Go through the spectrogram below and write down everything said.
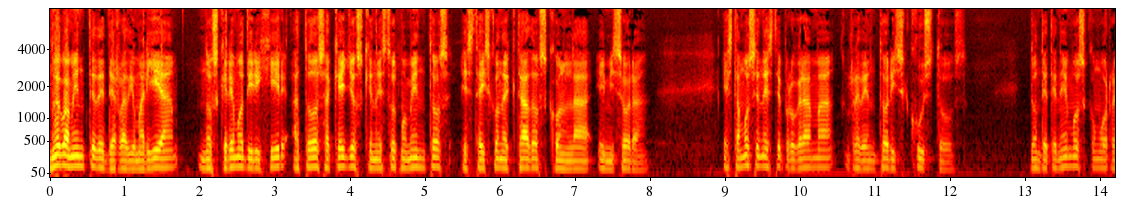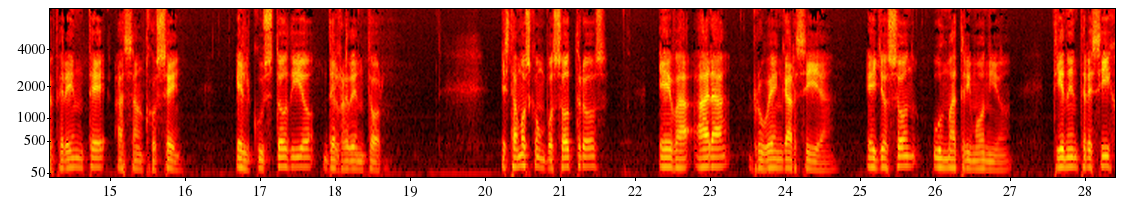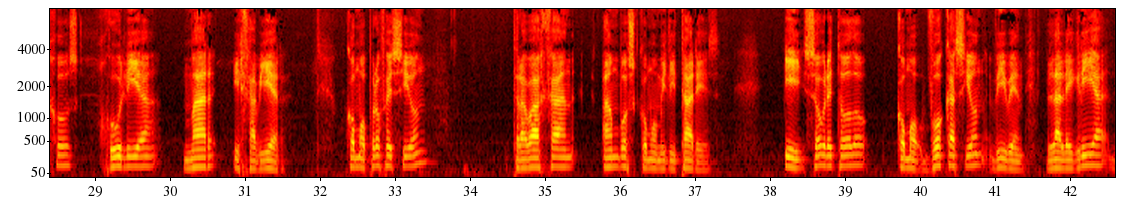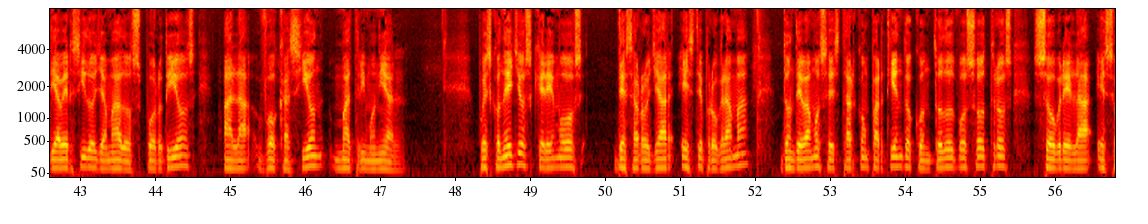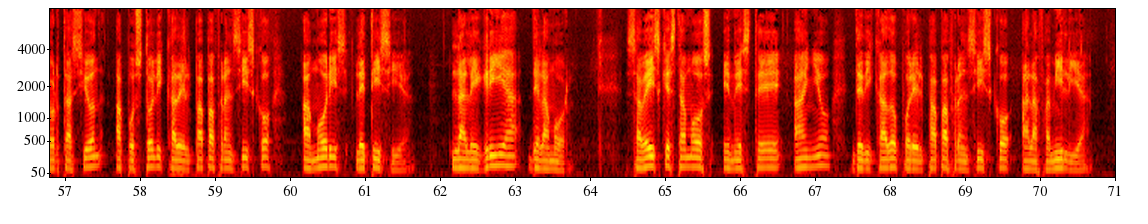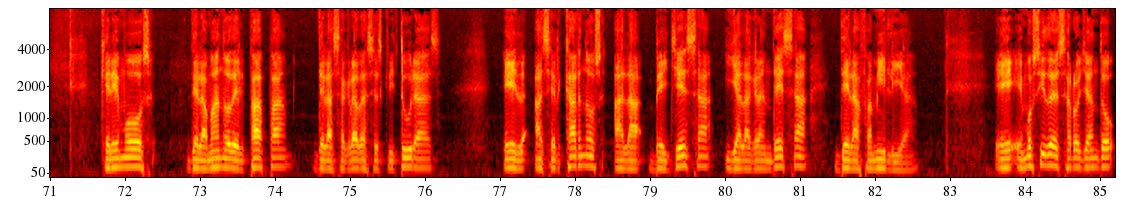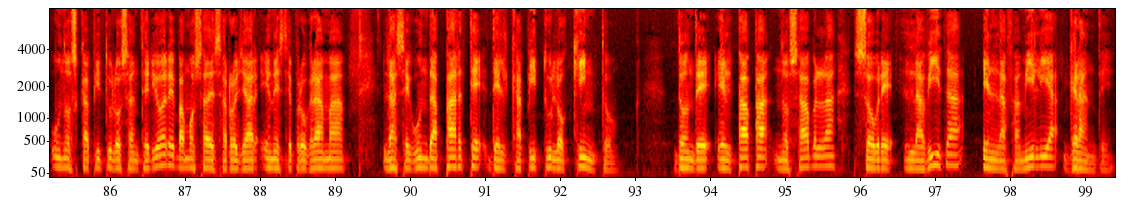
Nuevamente desde Radio María nos queremos dirigir a todos aquellos que en estos momentos estáis conectados con la emisora. Estamos en este programa Redentoris Custos, donde tenemos como referente a San José, el custodio del Redentor. Estamos con vosotros, Eva Ara, Rubén García. Ellos son un matrimonio. Tienen tres hijos, Julia, Mar y Javier. Como profesión, trabajan ambos como militares y, sobre todo, como vocación viven la alegría de haber sido llamados por Dios a la vocación matrimonial. Pues con ellos queremos desarrollar este programa donde vamos a estar compartiendo con todos vosotros sobre la exhortación apostólica del Papa Francisco Amoris Leticia, la alegría del amor. Sabéis que estamos en este año dedicado por el Papa Francisco a la familia. Queremos, de la mano del Papa, de las Sagradas Escrituras, el acercarnos a la belleza y a la grandeza de la familia. Eh, hemos ido desarrollando unos capítulos anteriores, vamos a desarrollar en este programa la segunda parte del capítulo quinto, donde el Papa nos habla sobre la vida en la familia grande.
